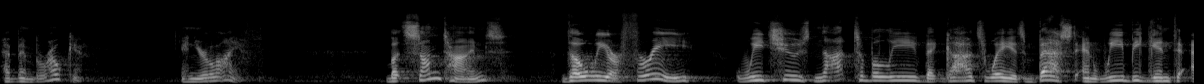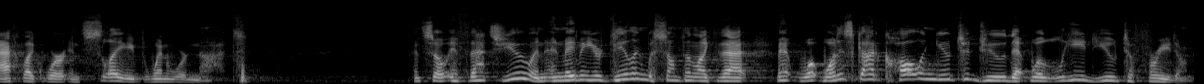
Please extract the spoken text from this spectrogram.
have been broken in your life. But sometimes, though we are free, we choose not to believe that God's way is best, and we begin to act like we're enslaved when we're not. And so, if that's you, and, and maybe you're dealing with something like that, man, what, what is God calling you to do that will lead you to freedom?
